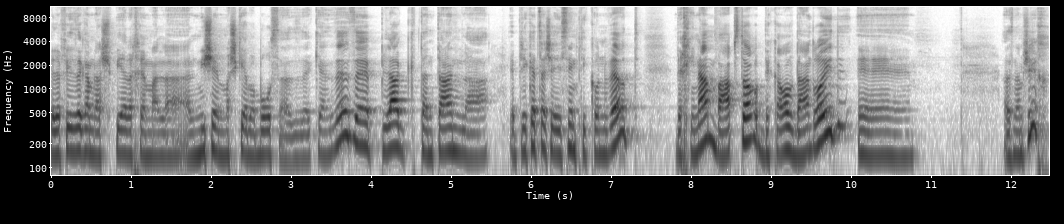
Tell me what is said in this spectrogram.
ולפי זה גם להשפיע לכם על, על מי שמשקיע בבורסה. אז כן, זה, זה פלאג קטנטן לאפליקציה של Simply Convert, בחינם, ב App Store, בקרוב באנדרואיד. אה, אז נמשיך.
